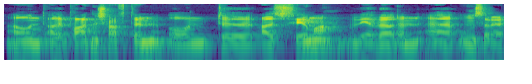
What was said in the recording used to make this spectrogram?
und alle Partnerschaften. Und äh, als Firma, wir werden äh, unsere äh,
